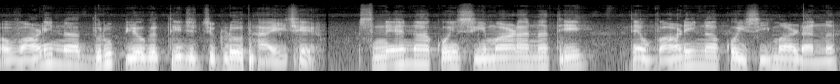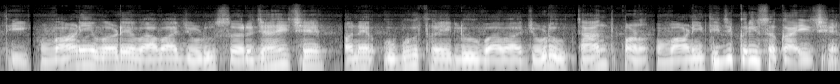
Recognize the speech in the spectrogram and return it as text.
વાણીના દુરુપયોગથી જ ઝઘડો થાય છે. સ્નેહના કોઈ સીમાડા નથી તેમ વાણીના કોઈ સીમાડા નથી. વાણી વડે વાવાઝોડું સર્જાય છે અને ઊભું થયેલું વાવાઝોડું શાંત પણ વાણીથી જ કરી શકાય છે.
